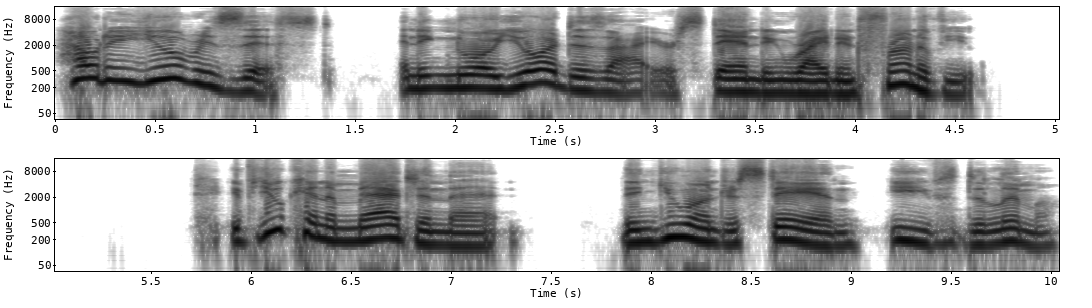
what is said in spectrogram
How do you resist and ignore your desire standing right in front of you? If you can imagine that, then you understand Eve's dilemma.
